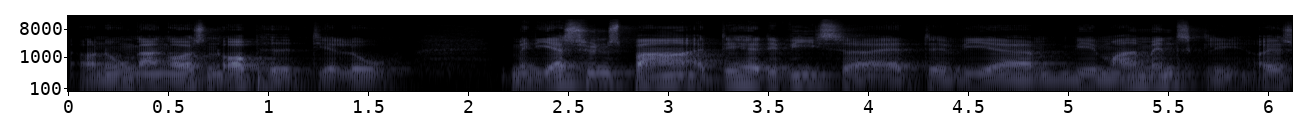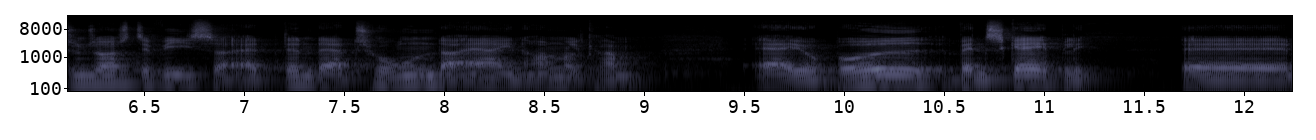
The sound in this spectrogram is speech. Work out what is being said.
Og nogle gange også en ophedet dialog. Men jeg synes bare, at det her det viser, at øh, vi er, vi er meget menneskelige. Og jeg synes også, det viser, at den der tone, der er i en håndboldkamp, er jo både venskabelig. Øh,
